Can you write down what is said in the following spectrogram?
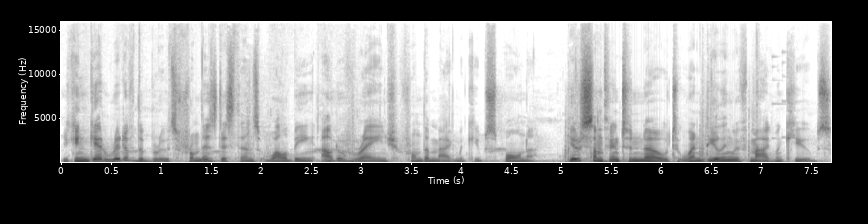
You can get rid of the brutes from this distance while being out of range from the magma cube spawner. Here's something to note when dealing with magma cubes.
